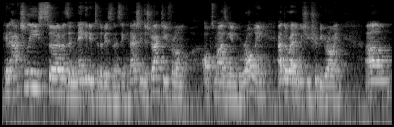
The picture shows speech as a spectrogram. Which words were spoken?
can actually serve as a negative to the business and can actually distract you from optimizing and growing at the rate at which you should be growing. Um,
